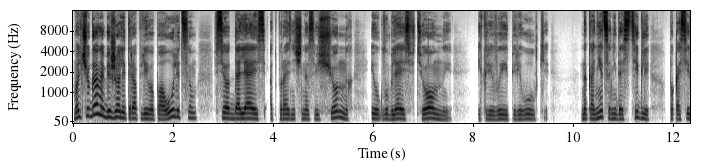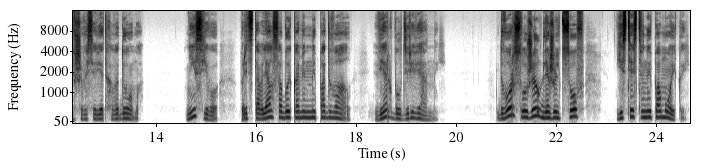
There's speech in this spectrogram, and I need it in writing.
Мальчуганы бежали торопливо по улицам, все отдаляясь от празднично освещенных и углубляясь в темные и кривые переулки. Наконец они достигли покосившегося ветхого дома. Низ его представлял собой каменный подвал, верх был деревянный. Двор служил для жильцов естественной помойкой.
